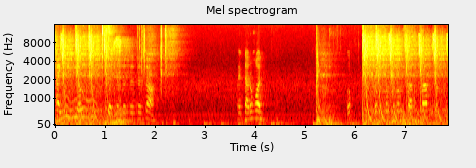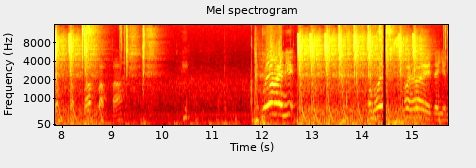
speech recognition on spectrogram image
ไอ้นี่เหี้ยจ้าจ้าจ้าจ้าจ้าไปต่อทุกคนปั๊บปั๊บปั๊บปั๊บปั๊บปั๊บปั๊บปั๊บปั๊บเฮ้ยอันนี้เฮ้ยเฮ้ยเฮ้ยใจเย็น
